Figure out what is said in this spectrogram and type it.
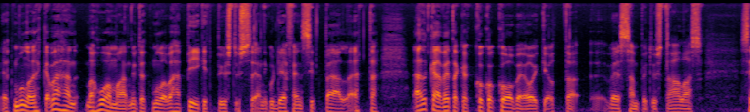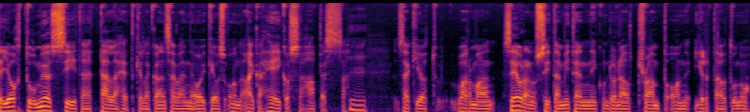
Et mulla on ehkä vähän, mä huomaan nyt, että mulla on vähän piikit pystyssä ja niinku defenssit päällä, että älkää vetäkö koko KV-oikeutta vessanpytystä alas. Se johtuu myös siitä, että tällä hetkellä kansainvälinen oikeus on aika heikossa hapessa. Mm säkin oot varmaan seurannut sitä, miten niin kuin Donald Trump on irtautunut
